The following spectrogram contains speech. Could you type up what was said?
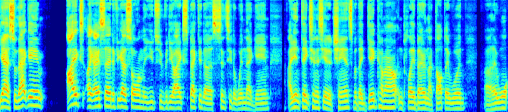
Yeah. So that game, I ex- like I said, if you guys saw on the YouTube video, I expected uh, Cincy to win that game. I didn't think Tennessee had a chance, but they did come out and play better than I thought they would. Uh, they won.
